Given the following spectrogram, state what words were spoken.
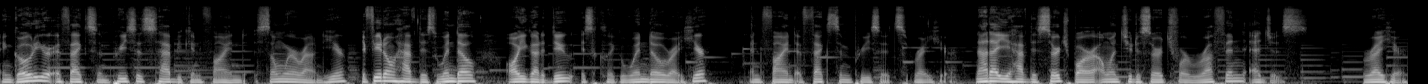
and go to your effects and presets tab you can find somewhere around here. If you don't have this window, all you gotta do is click window right here and find effects and presets right here. Now that you have this search bar, I want you to search for roughen edges right here.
